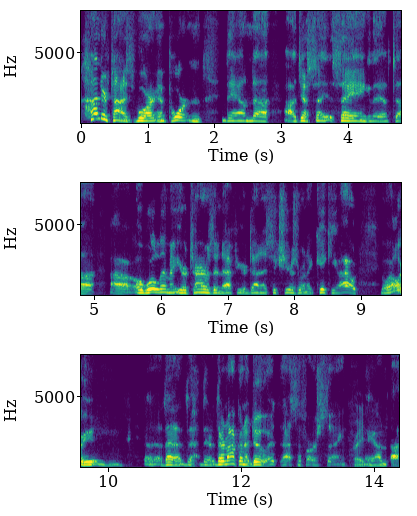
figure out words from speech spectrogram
hundred times more important than uh, uh, just say, saying that uh, uh, oh we'll limit your terms and after you're done in six years we're going to kick you out. Well, you, uh, that they're they're not going to do it. That's the first thing. Right. And uh,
